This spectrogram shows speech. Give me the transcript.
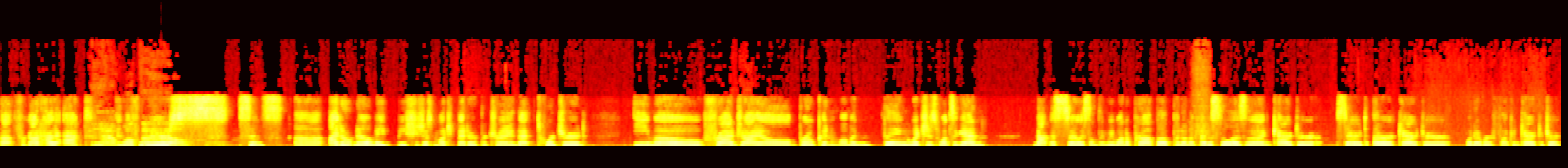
uh, forgot how to act Yeah, in what the the four years hell? s- since. Uh, I don't know. Maybe she's just much better portraying that tortured, emo, fragile, broken woman thing, which is once again not necessarily something we want to prop up, put on a pedestal as a character stereotype or character whatever fucking caricature.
